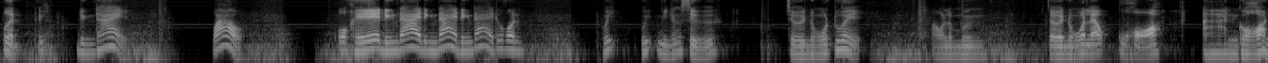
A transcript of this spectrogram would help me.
เปิดเฮ้ยดึงได้ ว้าว โอเคดึงได้ดึงได้ดึงได้ทุกคนเฮ้ยอุ้ยมีหนังสือ เจอโน้ตด้วย เอาละมึง เจอโน้ตแล้วกูขอ อ่านก่อน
